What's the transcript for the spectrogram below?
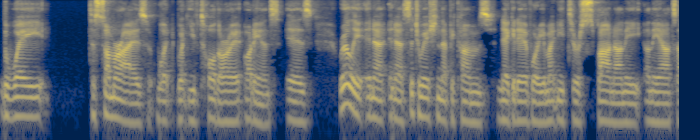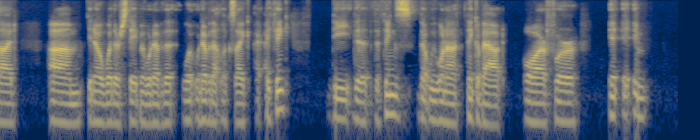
the way to summarize what what you've told our audience is really in a in a situation that becomes negative where you might need to respond on the on the outside um, you know whether statement whatever that whatever that looks like. I, I think the the the things that we want to think about are for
